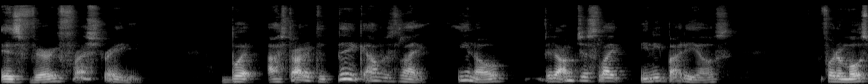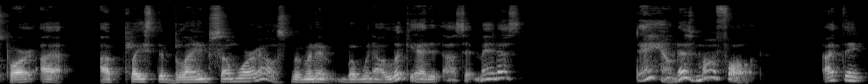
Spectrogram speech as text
it's very frustrating. But I started to think, I was like, you know, I'm just like anybody else. For the most part, I I placed the blame somewhere else. But when it, but when I look at it, I said, man, that's damn, that's my fault. I think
